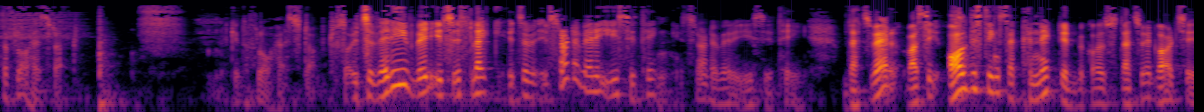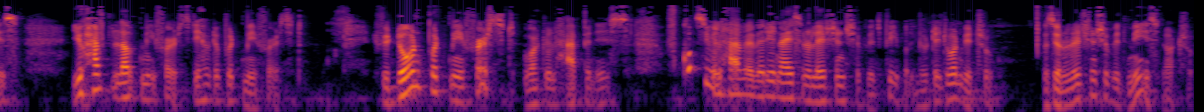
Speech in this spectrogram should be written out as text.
The flow has stopped. Okay, the flow has stopped. So it's a very, very, it's, it's like, it's a, it's not a very easy thing. It's not a very easy thing. That's where, well, see, all these things are connected because that's where God says, you have to love me first. You have to put me first. If you don't put me first, what will happen is, of course you will have a very nice relationship with people, but it won't be true. Because your relationship with me is not true.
